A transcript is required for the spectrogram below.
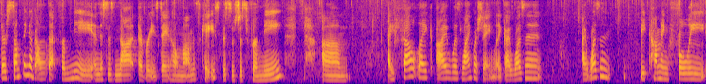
there's something about that for me. And this is not every stay-at-home mom's case. This was just for me. Um, I felt like I was languishing, like I wasn't. I wasn't becoming fully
